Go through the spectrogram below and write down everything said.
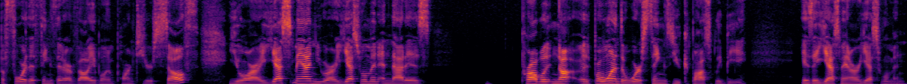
before the things that are valuable and important to yourself, you are a yes man, you are a yes woman, and that is probably not, but one of the worst things you could possibly be is a yes man or a yes woman.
